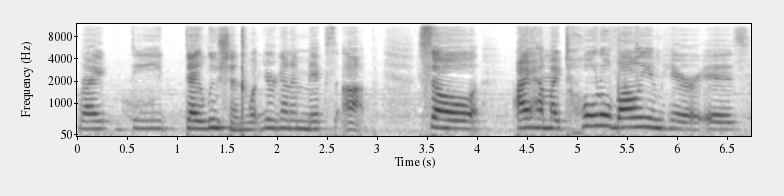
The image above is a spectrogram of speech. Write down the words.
right, the dilution, what you're going to mix up. So I have my total volume here is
